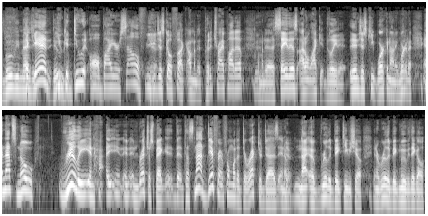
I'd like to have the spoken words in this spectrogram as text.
the movie magic. again. You could do it all by yourself. You Yeah. could just go, "Fuck, I'm gonna put a tripod up. I'm gonna say this. I don't like it. Delete it." And just keep working on it, working on it. And that's no. Really, in, in in retrospect, eh, that, that's not different from what a director does in a Yeah. a really big TV show in a really big movie. They go,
